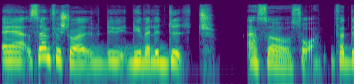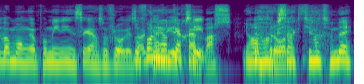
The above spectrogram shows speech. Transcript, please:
Eh, sen förstår jag, det, det är väldigt dyrt. Alltså så. För det var många på min Instagram som frågade, Då så, får kan ni du ge åka själva. tips? Jag har inte ja, råd. exakt. Jag, nej.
